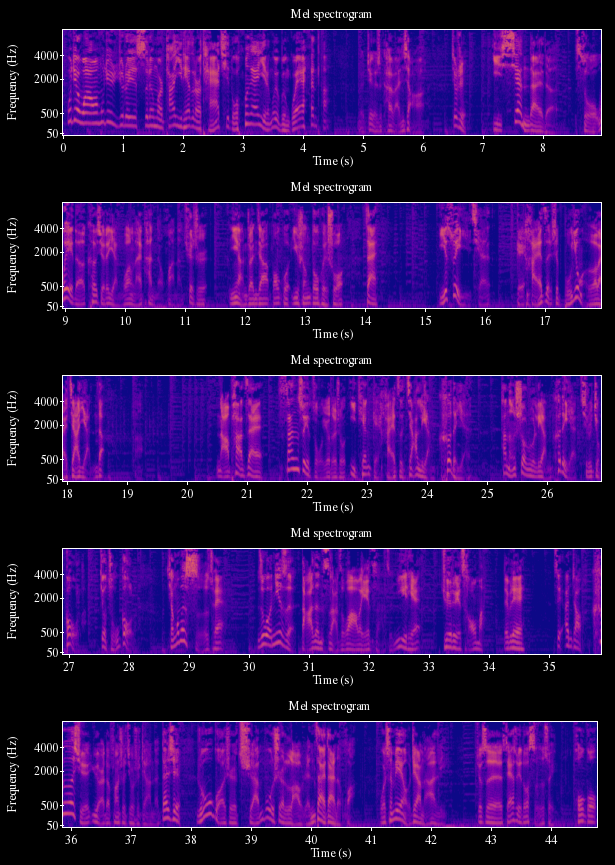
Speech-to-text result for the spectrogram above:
我觉得娃娃，我就觉得石榴妹他一天在那儿叹气，多安逸的，我又不用管他。这个是开玩笑啊，就是以现代的所谓的科学的眼光来看的话呢，确实营养专家包括医生都会说，在一岁以前给孩子是不用额外加盐的啊，哪怕在。三岁左右的时候，一天给孩子加两克的盐，他能摄入两克的盐，其实就够了，就足够了。像我们四川，如果你是大人吃啥子，娃娃也吃啥子，你一天绝对超嘛，对不对？所以按照科学育儿的方式就是这样的。但是如果是全部是老人在带的话，我身边有这样的案例，就是三岁多四岁，火锅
